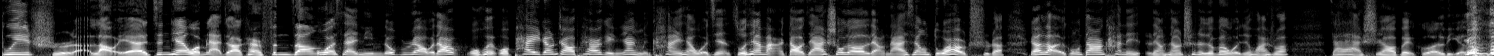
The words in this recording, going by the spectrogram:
堆吃的。姥爷，今天我们俩就要开始分赃。哇塞，你们都不知道，我到时候我会我拍一张照片给你，让你们看一下。我今天昨天晚上到家收到了两大箱多少吃的，然后老爷公当时看那两箱吃的，就问我一句话说：“咱俩是要被隔离了吗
